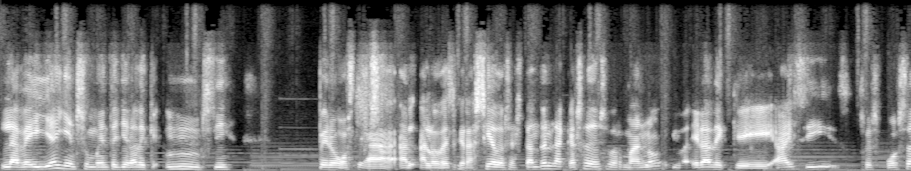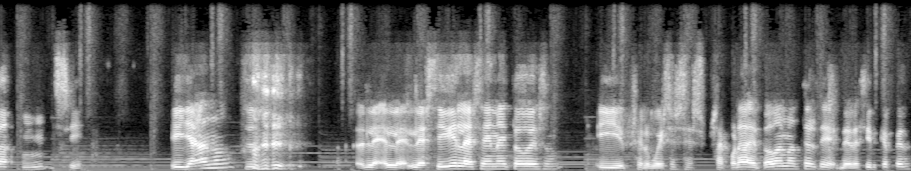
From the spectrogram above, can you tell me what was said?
la veía y en su mente ya era de que, "Mm, sí. Pero, o sea, a, a lo desgraciado, o sea, estando en la casa de su hermano, era de que, ay, sí, su esposa, mm, sí. Y ya no, pues, le, le- le sigue la escena y todo eso. Y el güey se, se, se acuerda de todo antes de, de decir qué pedo.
